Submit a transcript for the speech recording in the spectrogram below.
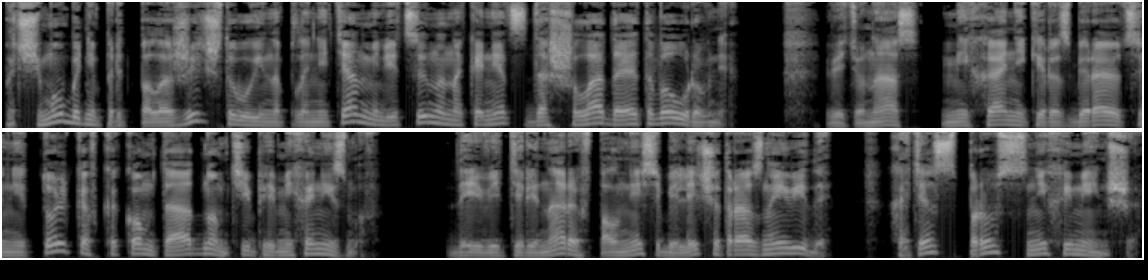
Почему бы не предположить, что у инопланетян медицина наконец дошла до этого уровня? Ведь у нас механики разбираются не только в каком-то одном типе механизмов. Да и ветеринары вполне себе лечат разные виды, хотя спрос с них и меньше.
